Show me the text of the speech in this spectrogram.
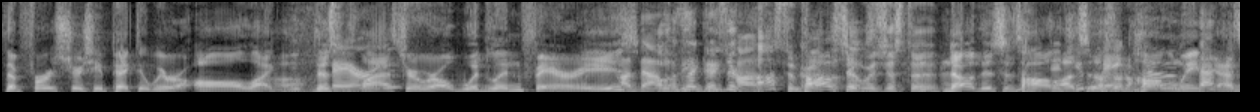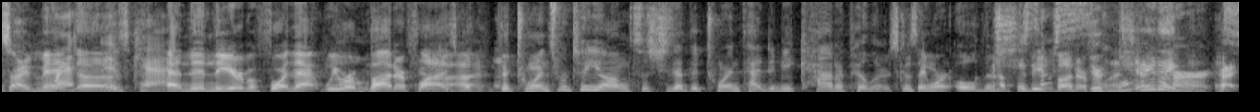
The first year she picked it, we were all like, oh. this was Fairies? last year. We were all woodland fairies. Oh, that Oh, was th- a good these are costume. costumes. I thought that was just a. No, this is, Hall- Did you this is on? Halloween. That's yes, I made impressive, those. Ken. And then the year before that, we were Oh my butterflies. God. But the twins were too young, so she said the twins had to be caterpillars because they weren't old enough She's to be so butterflies. You're yet. kidding. Right.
